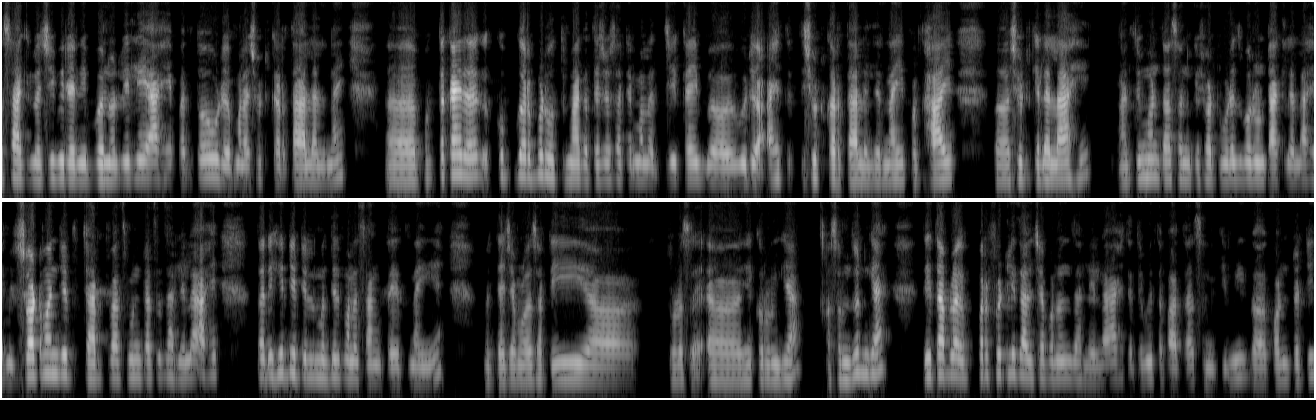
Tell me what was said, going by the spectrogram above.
सहा किलोची बिर्याणी बनवलेली आहे. पण तो व्हिडिओ मला शूट करता आलेला नाही. फक्त काय झालं खूप गडबड होती मागं त्याच्यासाठी मला जे काही व्हिडिओ आहेत ते शूट करता आलेले नाही. पण हा शूट केलेला आहे. आणि तुम्ही म्हणता असाल की शॉर्ट व्हिडिओज बनवून टाकलेला आहे. म्हणजे शॉर्ट म्हणजे चार पाच मिनिटाचं झालेला आहे. तरीही डिटेलमध्ये मला सांगता येत नाहीये. त्याच्यामुळे त्याच्यामुळेसाठी थोडंसं अ, हे करून घ्या, समजून घ्या. तिथं आपला परफेक्टली दालच्या बनवून झालेला आहे. तर तुम्ही तर पाहता असाल की मी अ, क्वांटिटी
